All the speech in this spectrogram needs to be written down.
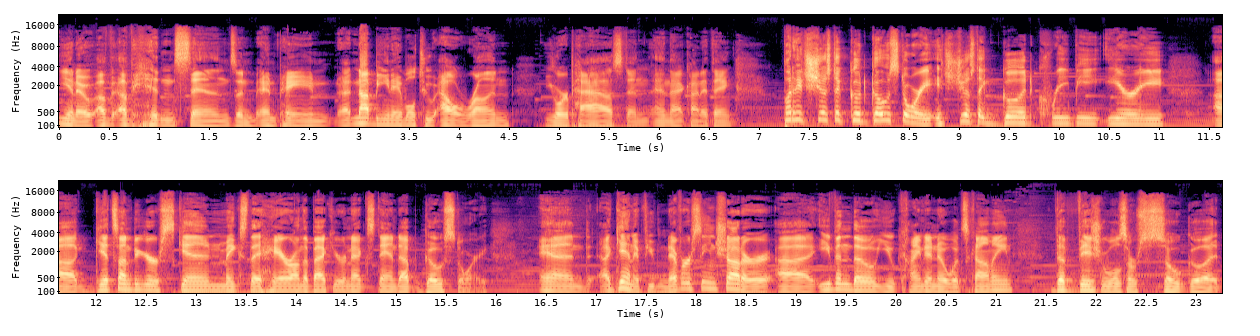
you know, of, of hidden sins and and pain, uh, not being able to outrun your past and and that kind of thing. But it's just a good ghost story. It's just a good, creepy, eerie, uh, gets under your skin, makes the hair on the back of your neck stand up ghost story. And again, if you've never seen Shutter, uh, even though you kind of know what's coming, the visuals are so good.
